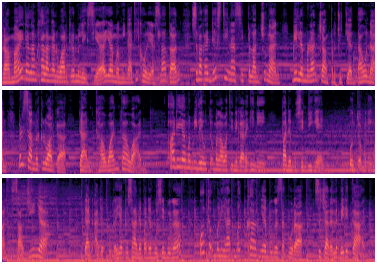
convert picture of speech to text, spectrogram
Ramai dalam kalangan warga Malaysia yang meminati Korea Selatan sebagai destinasi pelancongan bila merancang percutian tahunan bersama keluarga dan kawan-kawan. Ada yang memilih untuk melawati negara ini pada musim dingin untuk menikmati saljinya. Dan ada pula yang kesana pada musim bunga untuk melihat mekarnya bunga sakura secara lebih dekat.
